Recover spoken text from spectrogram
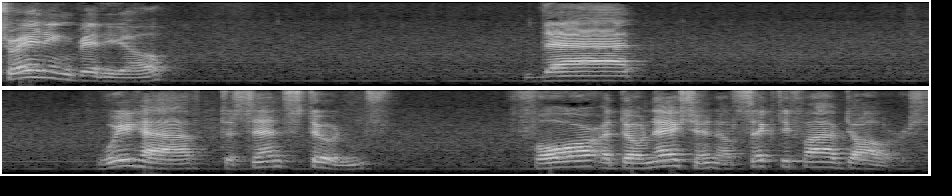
training video that we have to send students for a donation of $65.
